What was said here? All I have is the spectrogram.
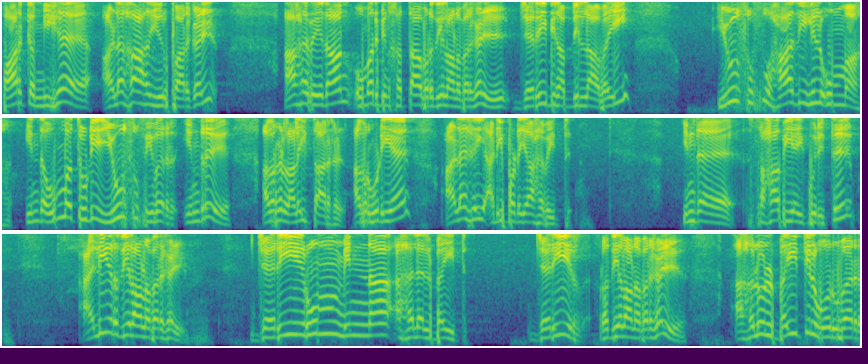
பார்க்க மிக அழகாக இருப்பார்கள். ஆகவேதான் உமர் பின் ஹத்தாப் ரதிலானவர்கள் ஜரீ பின் அப்துல்லாவை யூசுஃபு ஹாதிஹில் உம்மா இந்த உம்மத்துடைய யூசுஃப் இவர் என்று அவர்கள் அழைத்தார்கள். அவர்களுடைய அழகை அடிப்படையாக வைத்து இந்த சஹாபியை குறித்து அலி ரதிலானவர்கள் ஜரீரும் மின்னா அஹலல் பைத். ஜரீர் ரதியலானவர்கள் அஹலுல் பைத்தில் ஒருவர்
